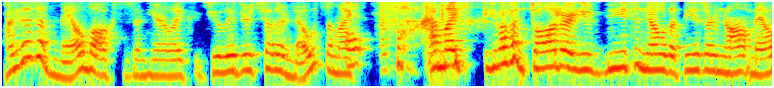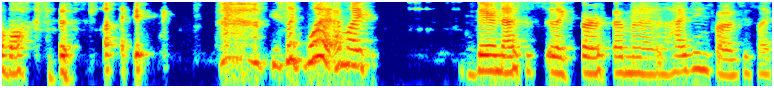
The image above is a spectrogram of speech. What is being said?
Why do you guys have mailboxes in here? Like, do you leave each other notes? I'm like, oh, fuck. I'm like, you have a daughter. You need to know that these are not mailboxes. like, he's like, what? I'm like, they're necessary, like for feminine hygiene products. He's like,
